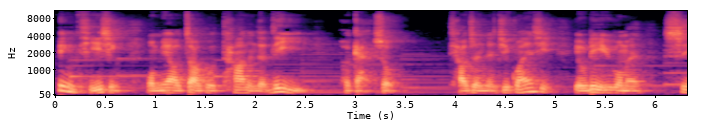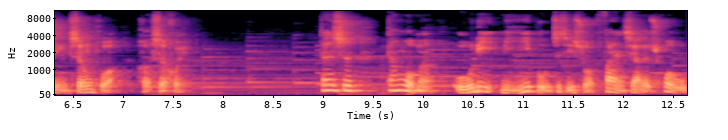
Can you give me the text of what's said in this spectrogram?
并提醒我们要照顾他人的利益和感受，调整人际关系，有利于我们适应生活和社会。但是，当我们无力弥补自己所犯下的错误，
